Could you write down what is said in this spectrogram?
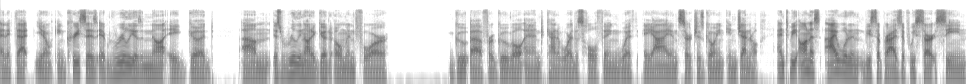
And if that, you know, increases, it really is not a good, um, is really not a good omen for uh, for Google and kind of where this whole thing with AI and search is going in general. And to be honest, I wouldn't be surprised if we start seeing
